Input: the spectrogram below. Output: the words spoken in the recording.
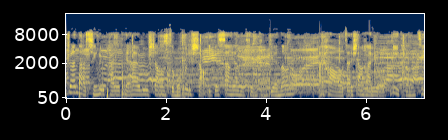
专打情侣牌的甜爱路上，怎么会少一个像样的甜品店呢？还好在上海有蜜糖记，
